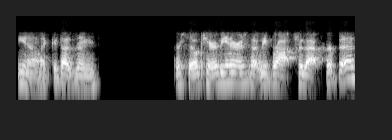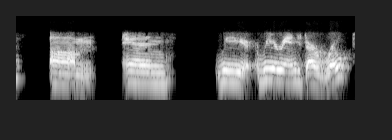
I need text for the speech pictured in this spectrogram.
you know, like a dozen or so carabiners that we brought for that purpose. Um, and we rearranged our ropes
